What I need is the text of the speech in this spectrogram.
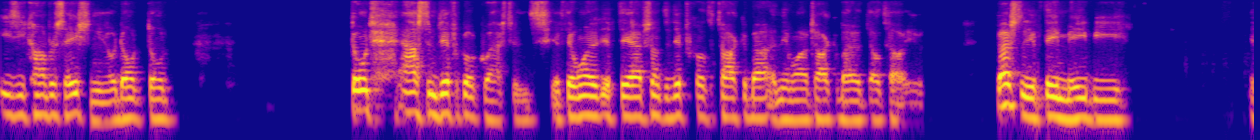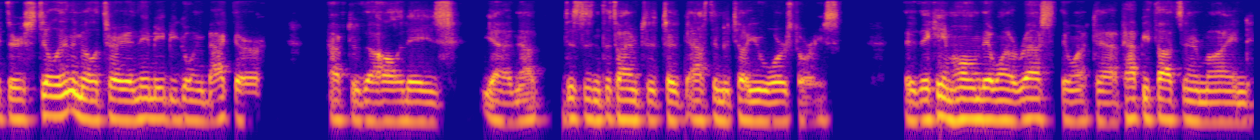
easy conversation. You know, don't don't don't ask them difficult questions. If they want to, if they have something difficult to talk about and they want to talk about it, they'll tell you. Especially if they may be if they're still in the military and they may be going back there after the holidays, yeah, now this isn't the time to, to ask them to tell you war stories. They, they came home, they want to rest, they want to have happy thoughts in their mind,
